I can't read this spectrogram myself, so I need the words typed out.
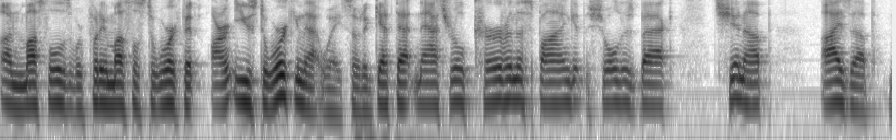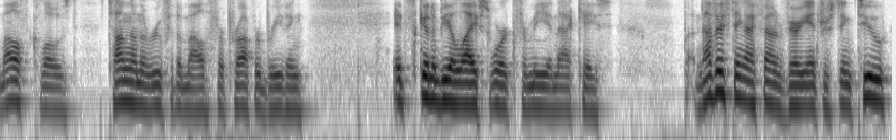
on muscles, we're putting muscles to work that aren't used to working that way. So to get that natural curve in the spine, get the shoulders back, chin up, eyes up, mouth closed, tongue on the roof of the mouth for proper breathing. It's going to be a life's work for me in that case. But another thing I found very interesting too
